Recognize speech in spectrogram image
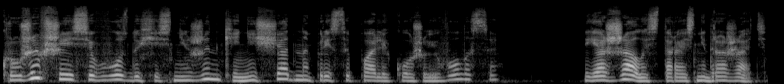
Кружившиеся в воздухе снежинки нещадно присыпали кожу и волосы. Я сжалась, стараясь не дрожать.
